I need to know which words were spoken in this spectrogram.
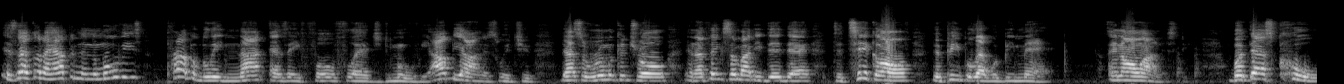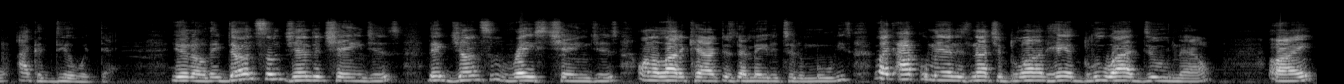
is that going to happen in the movies? Probably not as a full fledged movie. I'll be honest with you. That's a rumor control, and I think somebody did that to tick off the people that would be mad, in all honesty. But that's cool. I could deal with that. You know, they've done some gender changes. They've done some race changes on a lot of characters that made it to the movies. Like Aquaman is not your blonde haired, blue eyed dude now. All right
